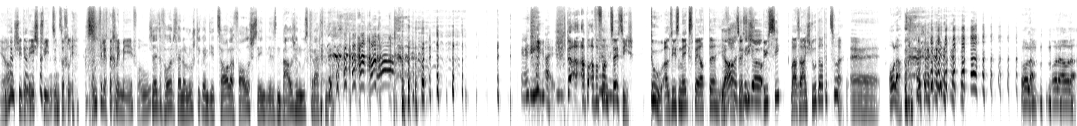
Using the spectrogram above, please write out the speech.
Ja, ist in der Westschweiz jetzt ein bisschen, kommt vielleicht ein bisschen mehr vor. Stell dir vor, es wäre noch lustig, wenn die Zahlen falsch sind, weil es ein Welschen ausgerechnet hat. Aber, aber Französisch. Du, als unser Experte in Ja, Französisch, bist ja- Büssi, was sagst du da dazu? äh, hola. hola, hola, hola.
